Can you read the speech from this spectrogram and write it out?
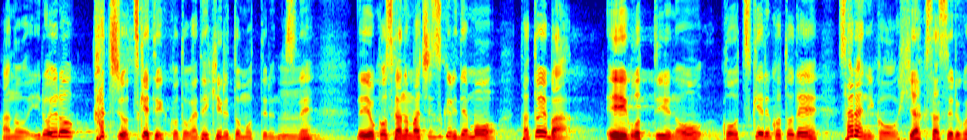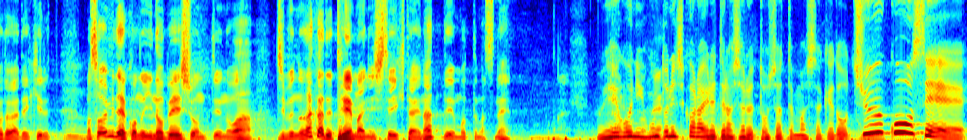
あのいろいろ価値をつけていくことができると思ってるんですね。で横須賀のまちづくりでも例えば英語っていうのをこうつけることでさらにこう飛躍させることができる、まあ、そういう意味ではこのイノベーションっていうのは自分の中でテーマにしていきたいなって思ってますね。英語に本当に力入れてらっしゃるとおっしゃってましたけど、中高生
